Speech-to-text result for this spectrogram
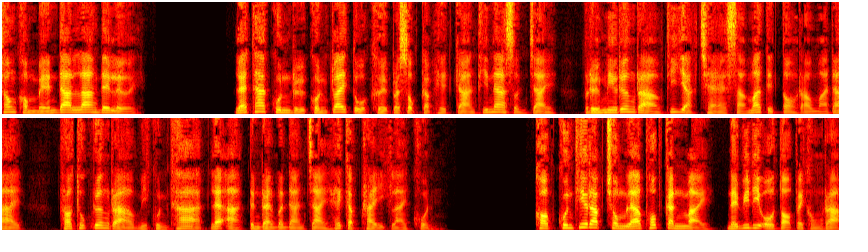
ช่องคอมเมนต์ด้านล่างได้เลย และถ้าคุณหรือคนใกล้ตัวเคยประสบกับเหตุการณ์ที่น่าสนใจ หรือมีเรื่องราวที่อยากแชร์สามารถติดต่อเรามาได้ เพราะทุกเรื่องราวมีคุณค่า และอาจเป็นแรงบันดาลใจให้กับใครอีกหลายคน ขอบคุณที่รับชมแล้วพบกันใหม่ในวิดีโอต่อไปของเรา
